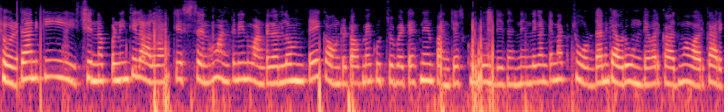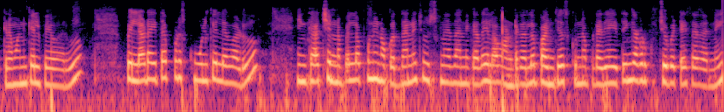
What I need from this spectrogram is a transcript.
చూడండి. దానికి చిన్నప్పటి నుంచి ఇలా అలవాటు చేస్తాను అంటే నేను వంటగదిలో ఉంటే కౌంటర్ టాప్ మీద కూర్చోబెట్టేసి నేను పని చేసుకుంటూ ఉండేదాన్ని. ఎందుకంటే నాకు చూడడానికి ఎవరు ఉండేవారు కాదు. మా వారి కార్యక్రమానికి వెళ్ళిపోయేవారు. పిల్లాడైతే అప్పుడు స్కూల్కి వెళ్ళేవాడు ఇంకా చిన్నపిల్లప్పుడు నేను ఒకదాన్నే చూసుకునేదాన్ని కదా ఇలా వంటగదిలో పని చేసుకున్నప్పుడు అది అయితే ఇంకా అక్కడ కూర్చోబెట్టేసేదాన్ని.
